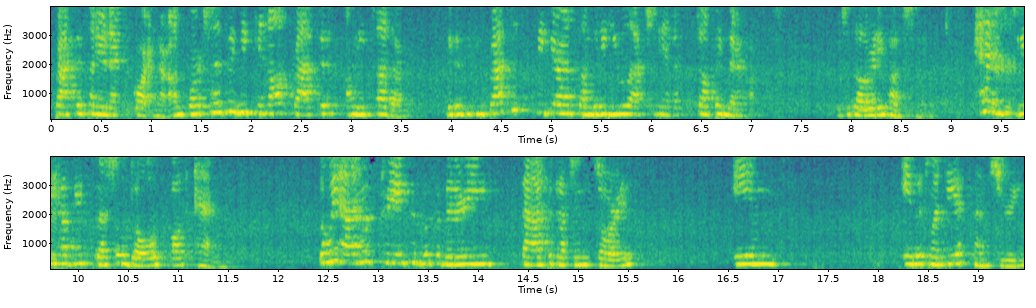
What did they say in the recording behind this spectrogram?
practice on your next partner. Unfortunately, we cannot practice on each other because if you practice CPR on somebody, you will actually end up stopping their heart, which is already functioning. Hence, we have these special dolls called Anne. The way Anne was created was a very sad but touching story. In, in the 20th century,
